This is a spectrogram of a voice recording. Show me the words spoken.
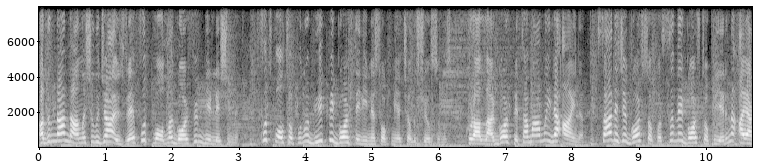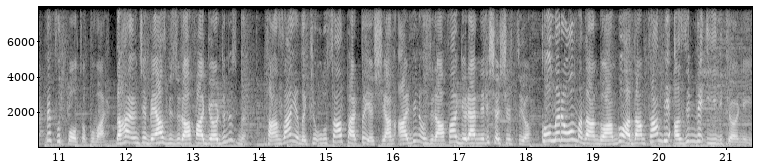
Adından da anlaşılacağı üzere futbolla golfün birleşimi. Futbol topunu büyük bir golf deliğine sokmaya çalışıyorsunuz. Kurallar golfle tamamıyla aynı. Sadece golf sopası ve golf topu yerine ayak ve futbol topu var. Daha önce beyaz bir zürafa gördünüz mü? Tanzanya'daki ulusal parkta yaşayan albino zürafa görenleri şaşırtıyor. Kolları olmadan doğan bu adam tam bir azim ve iyilik örneği.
